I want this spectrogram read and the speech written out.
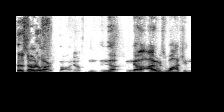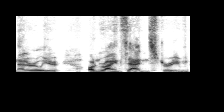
those, Those are, are fun. No. No, no, I was watching that earlier on Ryan Satin's stream.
